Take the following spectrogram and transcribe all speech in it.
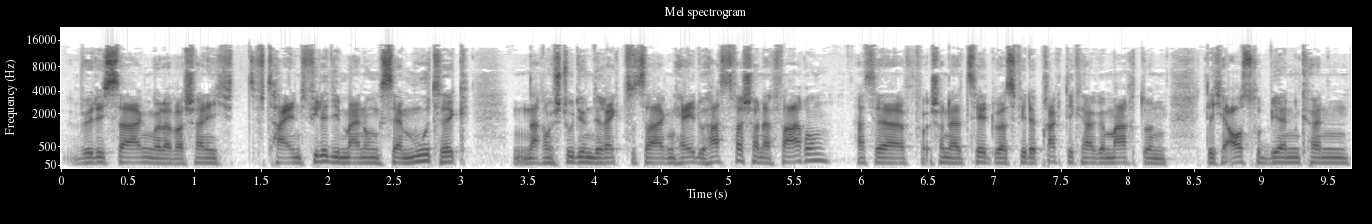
würde ich sagen, oder wahrscheinlich teilen viele die Meinung sehr mutig, nach dem Studium direkt zu sagen, hey, du hast zwar schon Erfahrung, hast ja schon erzählt, du hast viele Praktika gemacht und dich ausprobieren können,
